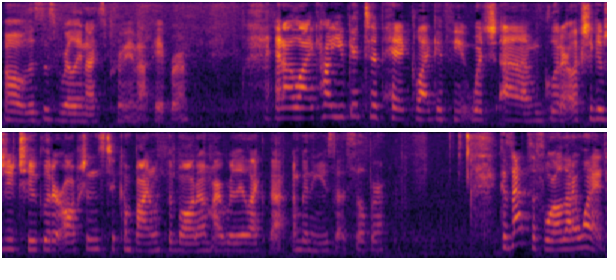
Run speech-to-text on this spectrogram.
Oh, this is really nice premium matte paper. And I like how you get to pick like if you, which um, glitter, like she gives you two glitter options to combine with the bottom. I really like that. I'm going to use that silver. Because that's the foil that I wanted.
